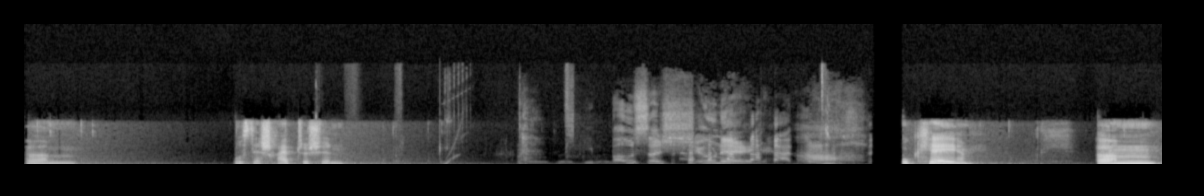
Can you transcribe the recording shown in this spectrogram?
Ähm. Wo ist der Schreibtisch hin? Okay. Ähm,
